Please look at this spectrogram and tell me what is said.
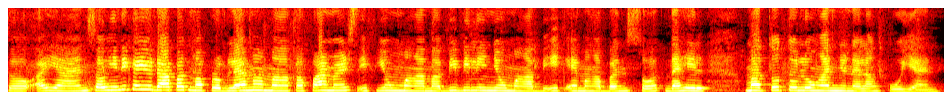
So, ayan. So, hindi kayo dapat maproblema mga ka-farmers if yung mga mabibili nyo mga biik ay mga bansot dahil matutulungan nyo na lang po yan.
